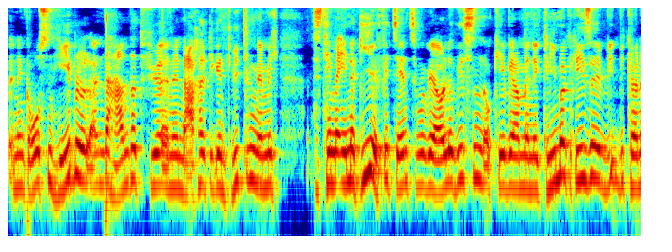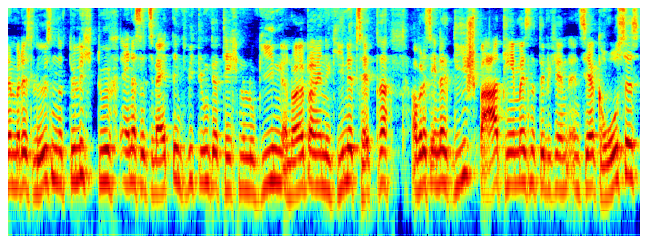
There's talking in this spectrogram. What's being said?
einen großen Hebel in der Hand hat für eine nachhaltige Entwicklung, nämlich das Thema Energieeffizienz, wo wir alle wissen, okay, wir haben eine Klimakrise, wie, wie können wir das lösen? Natürlich durch einerseits Weiterentwicklung der Technologien, erneuerbare Energien etc. Aber das Energiesparthema ist natürlich ein, ein sehr großes.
